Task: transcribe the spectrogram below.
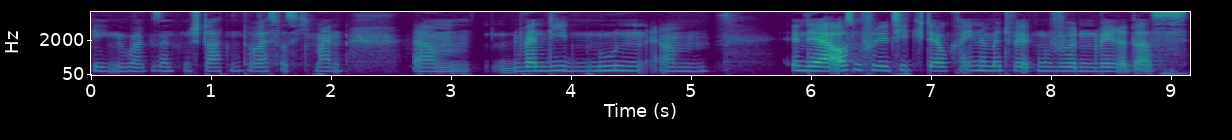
gegenüber gesinnten Staaten. Du weißt, was ich meine. Ähm, wenn die nun ähm, in der Außenpolitik der Ukraine mitwirken würden, wäre das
